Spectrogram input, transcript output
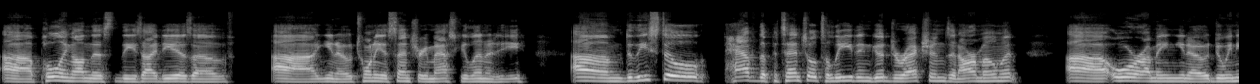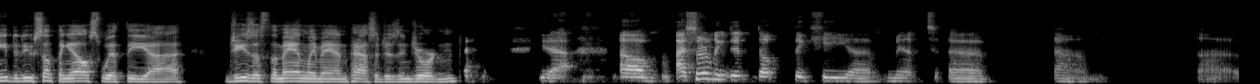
uh, pulling on this these ideas of, uh, you know, 20th century masculinity, um, do these still have the potential to lead in good directions in our moment? Uh, or I mean, you know, do we need to do something else with the uh, Jesus the manly man passages in Jordan. yeah, um, I certainly did don't think he uh, meant uh, um, uh,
